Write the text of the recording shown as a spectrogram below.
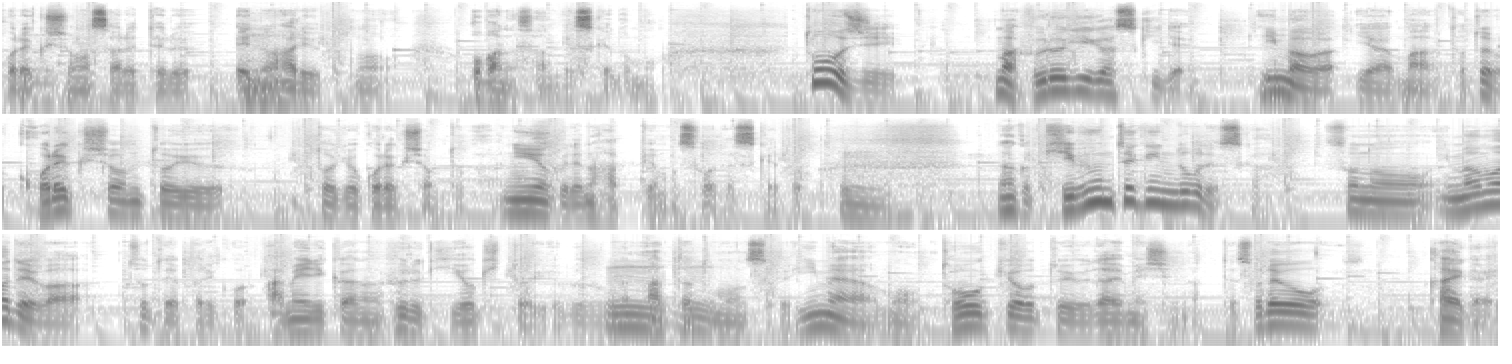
コレクションをされてる N ハリウッドの尾花さんですけども当時、まあ、古着が好きで今はいや、まあ、例えばコレクションという東京コレクションとかニューヨークでの発表もそうですけどうん。なんか気分的にどうですか？その今まではちょっとやっぱりこうアメリカの古き良きという部分があったと思うんですけど、今はもう東京という代名詞になってそれを海外で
